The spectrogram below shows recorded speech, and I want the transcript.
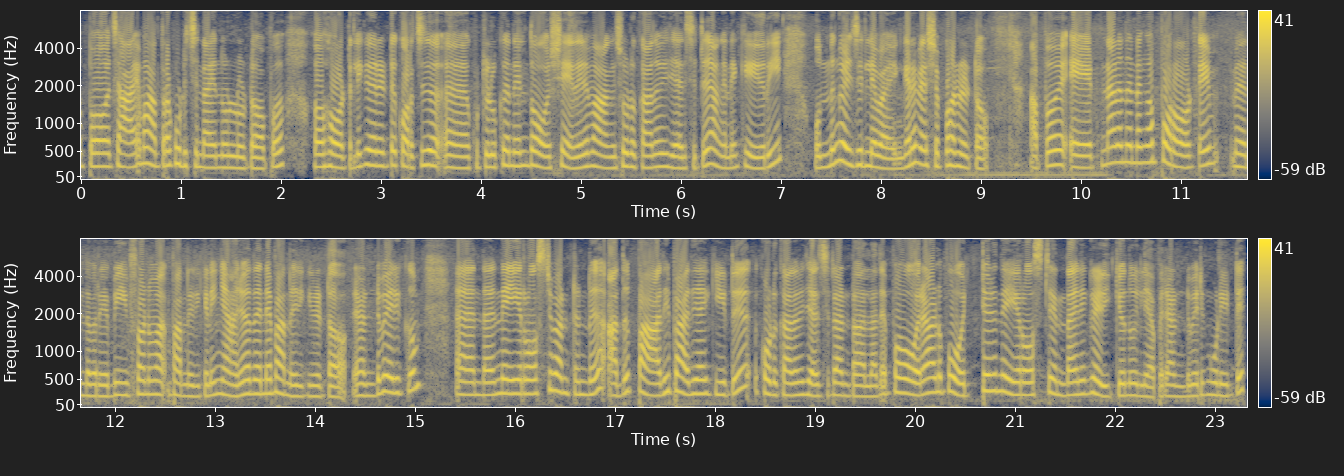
അപ്പോൾ ചായ മാത്രമേ കുടിച്ചിട്ടുണ്ടായിരുന്നുള്ളൂ കേട്ടോ അപ്പോൾ ഹോട്ടലിൽ കയറിയിട്ട് കുറച്ച് കുട്ടികൾക്ക് എന്തെങ്കിലും ദോശ എന്തെങ്കിലും വാങ്ങിച്ചു കൊടുക്കാമെന്ന് വിചാരിച്ചിട്ട് അങ്ങനെ കയറി ഒന്നും കഴിച്ചിട്ടില്ല. ഭയങ്കര വിശപ്പാണ് കേട്ടോ അപ്പോൾ ഏട്ടനാണെന്നുണ്ടെങ്കിൽ പൊറോട്ടയും എന്താ പറയുക ബീഫാണ് പറഞ്ഞിരിക്കണേ. ഞാനും അത് തന്നെ പറഞ്ഞിരിക്കുന്നത് കേട്ടോ രണ്ടുപേർക്കും എന്താ നെയ് റോസ്റ്റ് പറഞ്ഞിട്ടുണ്ട്. അത് പാതി പാതി ആക്കിയിട്ട് കൊടുക്കാമെന്ന് വിചാരിച്ചിട്ടാണ് കേട്ടോ അല്ലാതെ ഇപ്പോൾ ഒരാൾ ഇപ്പോൾ ഒറ്റൊരു നെയ് റോസ്റ്റ് എന്തായാലും കഴിക്കൊന്നുമില്ല. അപ്പോൾ രണ്ടുപേരും കൂടിയിട്ട്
